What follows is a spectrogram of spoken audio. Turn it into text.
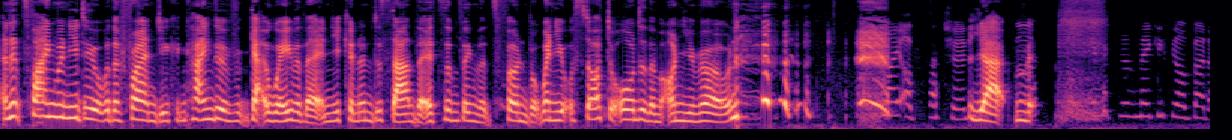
And it's fine when you do it with a friend, you can kind of get away with it and you can understand that it's something that's fun. But when you start to order them on your own, my obsession. Yeah. But if it does make you feel better,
